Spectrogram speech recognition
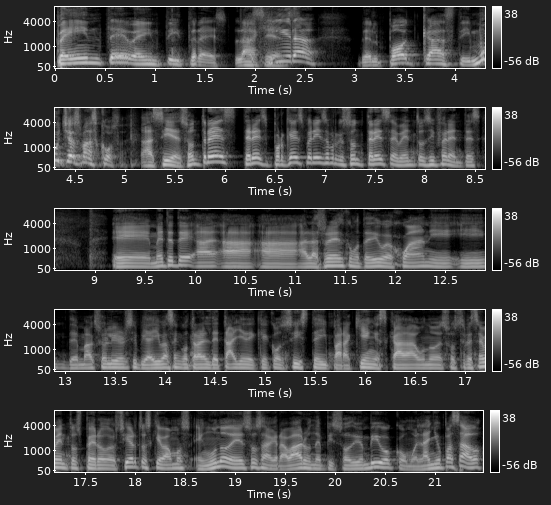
2023. La Así es. Del podcast y muchas más cosas. Así es, son tres, tres. ¿Por qué experiencia? Porque son tres eventos diferentes. Eh, métete a- a las redes, como te digo, de Juan y, y de Maxwell Leadership y ahí vas a encontrar el detalle de qué consiste y para quién es cada uno de esos tres eventos. Pero lo cierto es que vamos en uno de esos a grabar un episodio en vivo como el año pasado.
